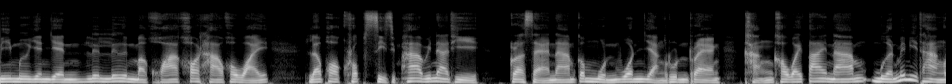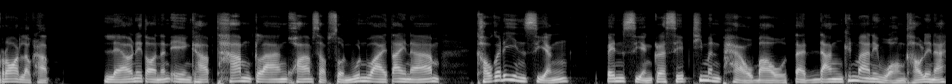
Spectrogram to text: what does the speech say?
มีมือเย็นๆ ลื่นๆ มาคว้าข้อเท้าเขาไว้ แล้วพอครบ 45 วินาที กระแสน้ำก็หมุนวนอย่างรุนแรง ขังเขาไว้ใต้น้ำเหมือนไม่มีทางรอดแล้วครับ แล้วในตอนนั้นเองครับ ท่ามกลางความสับสนวุ่นวายใต้น้ำเขาก็ได้ยินเสียงเป็นเสียงกระซิบที่มันแผ่วเบา แต่ดังขึ้นมาในหัวของเขาเลยนะ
